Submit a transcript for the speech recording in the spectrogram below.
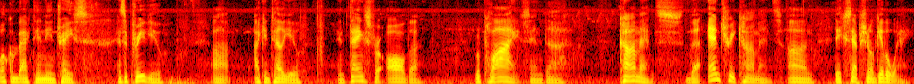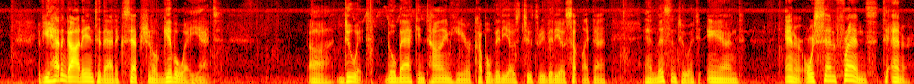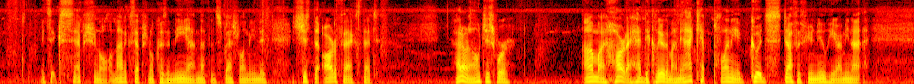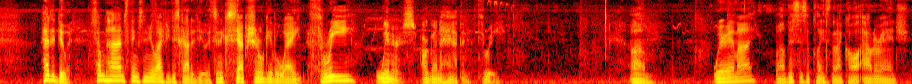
Welcome back to Indian Trace. As a preview, uh, I can tell you, and thanks for all the replies and the comments, the entry comments on the exceptional giveaway. If you haven't got into that exceptional giveaway yet, uh, do it. Go back in time here, a couple videos, two, three videos, something like that, and listen to it and enter or send friends to enter. It's exceptional. Not exceptional because of me. I'm nothing special. I mean, it's, it's just the artifacts that, I don't know, just were on my heart. I had to clear them. I mean, I kept plenty of good stuff if you're new here. I mean, I had to do it. Sometimes things in your life you just got to do. It's an exceptional giveaway. Three winners are going to happen. Three. Um, where am I? Well, this is a place that I call Outer Edge.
